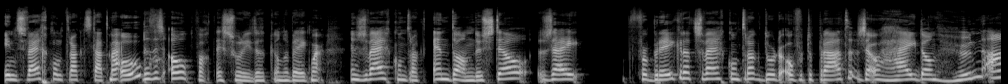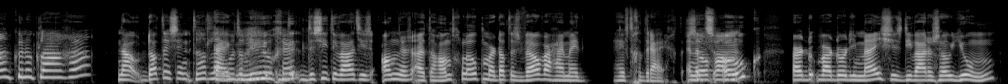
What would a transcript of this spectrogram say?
In het zwijgcontract staat Maar ook. dat is ook, wacht, eh, sorry dat ik onderbreek, maar een zwijgcontract. En dan, dus stel zij verbreken dat zwijgcontract door erover te praten, zou hij dan hun aan kunnen klagen? Nou, dat is in. Dat lijkt me toch heel gek? De, de situatie is anders uit de hand gelopen, maar dat is wel waar hij mee heeft gedreigd. En Zo dat is van- ook waardoor, waardoor die meisjes, die waren zo jong.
